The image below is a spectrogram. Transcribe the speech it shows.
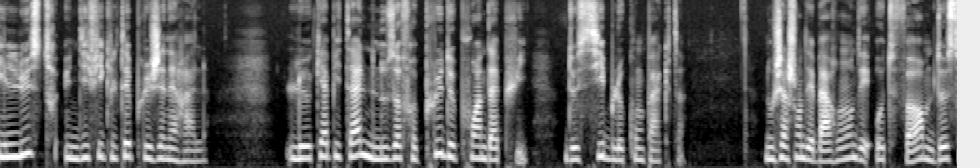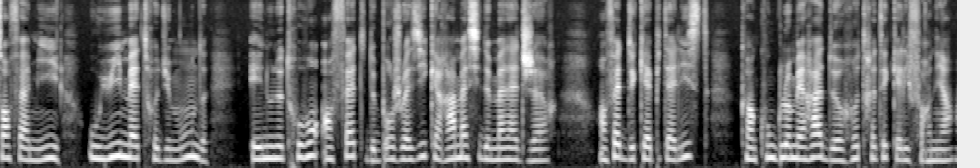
illustre une difficulté plus générale. Le capital ne nous offre plus de points d'appui, de cibles compactes. Nous cherchons des barons, des hautes formes, 200 familles ou 8 maîtres du monde, et nous ne trouvons en fait de bourgeoisie qu'un ramassis de managers, en fait de capitalistes qu'un conglomérat de retraités californiens,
